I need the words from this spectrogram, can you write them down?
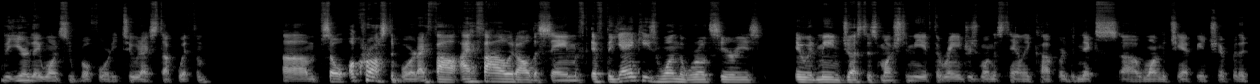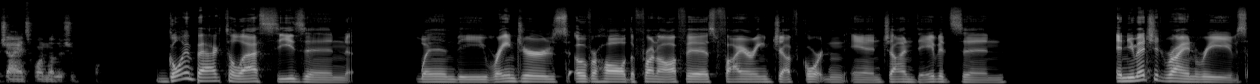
the year they won Super Bowl 42, and I stuck with them. Um, so across the board, I follow I follow it all the same. If, if the Yankees won the World Series, it would mean just as much to me if the Rangers won the Stanley Cup or the Knicks uh, won the championship or the Giants won another Super Bowl. Going back to last season, when the Rangers overhauled the front office, firing Jeff Gorton and John Davidson, and you mentioned Ryan Reaves.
